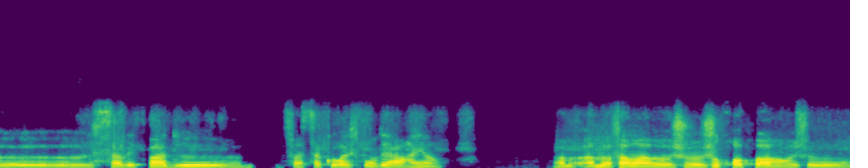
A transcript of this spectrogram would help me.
euh, ça avait pas de, enfin ça correspondait à rien. À m- Enfin, je je crois pas. hein, je,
